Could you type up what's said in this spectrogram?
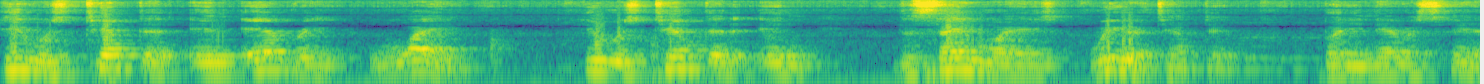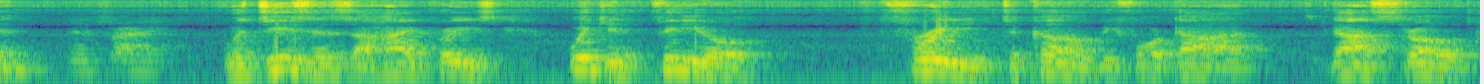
he was tempted in every way. He was tempted in the same ways we are tempted, but he never sinned. That's right. With Jesus as a high priest, we can feel free to come before God, God's throne,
